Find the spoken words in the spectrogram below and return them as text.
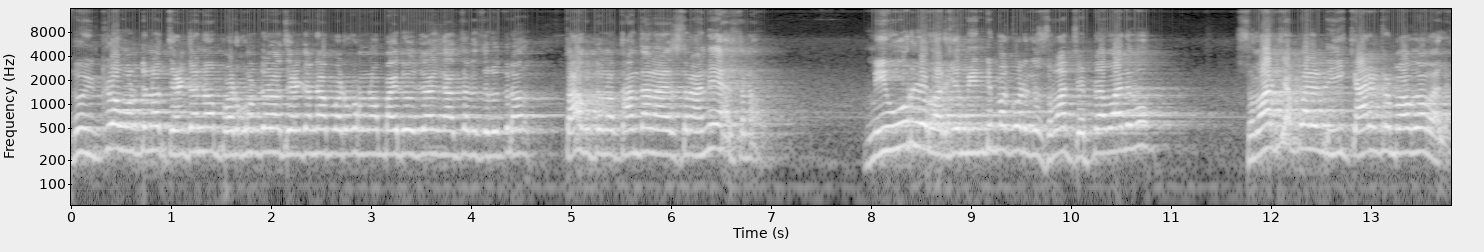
నువ్వు ఇంట్లో ఉంటున్నావు తింటున్నావు పడుకుంటున్నావు తింటున్నావు పడుకుంటున్నావు బయట ఉద్యోగం అంతా తిరుగుతున్నావు తాగుతున్నావు తందన వేస్తున్నావు అన్నీ వేస్తున్నావు. మీ ఊర్లో వాడికి మీ ఇంటి పక్కడికి సుమారు చెప్పేవాళ్ళు నువ్వు? సుమారు చెప్పాలంటే ఈ క్యారెక్టర్ బాగోవాలి.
